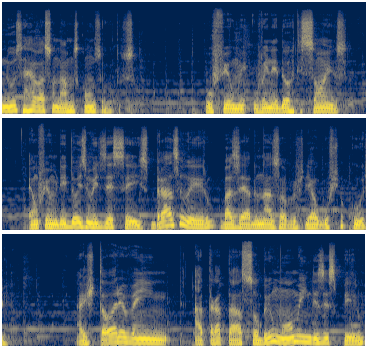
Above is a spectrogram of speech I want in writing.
nos relacionarmos com os outros. O filme O Vendedor de Sonhos é um filme de 2016 brasileiro baseado nas obras de Augusto Cury. A história vem a tratar sobre um homem em desespero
